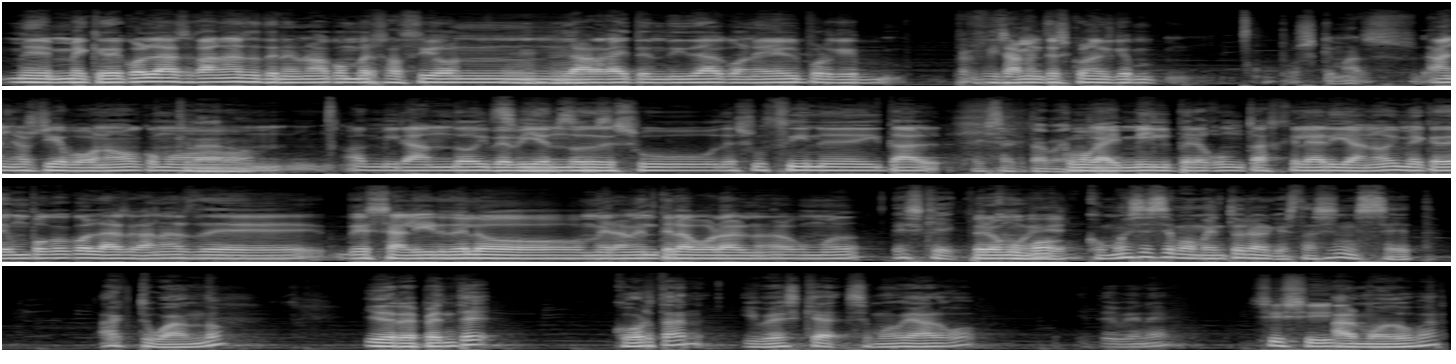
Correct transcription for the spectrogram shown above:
Me, me quedé con las ganas de tener una conversación larga y tendida con él porque precisamente es con el que pues que más años llevo, ¿no? Como Claro. admirando y Sí, bebiendo sí, de su de su cine y tal. Exactamente. Como que hay mil preguntas que le haría, ¿no? Y me quedé un poco con las ganas de, de salir de lo meramente laboral, ¿no? De algún modo. Es que, Pero muy ¿cómo, bien. cómo es ese momento en el que estás en set, actuando, y de repente cortan y ves que se mueve algo y te viene Sí, sí. Almodóvar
